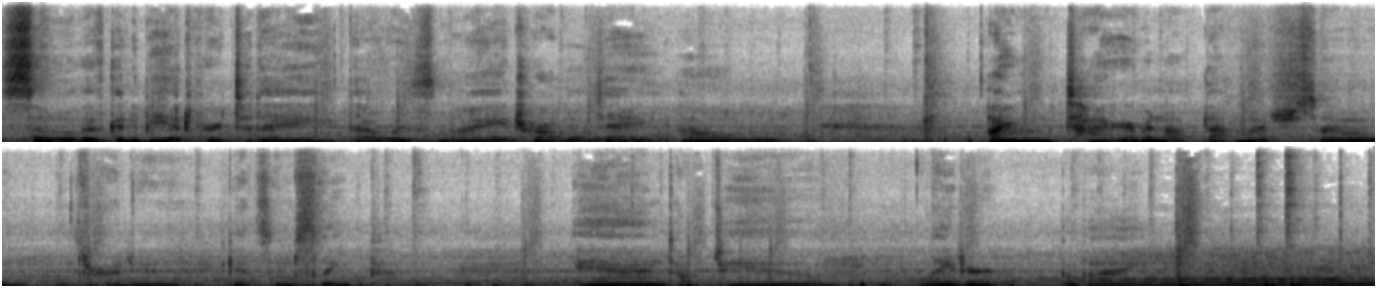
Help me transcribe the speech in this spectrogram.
So that's gonna be it for today. That was my travel day. Um, I'm tired, but not that much, so I'll try to get some sleep and talk to you later. Bye-bye.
